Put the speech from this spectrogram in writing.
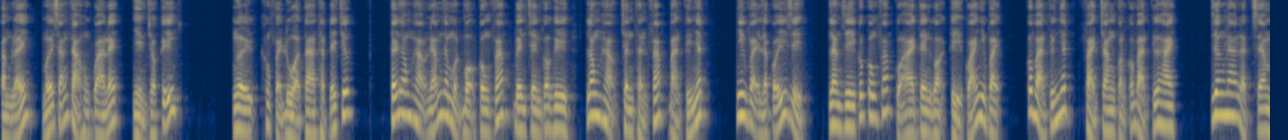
Cầm lấy, mới sáng tạo hôm qua đấy, nhìn cho kỹ. Người không phải đùa ta thật đấy chứ. Thấy Long Hạo ném ra một bộ công pháp, bên trên có ghi Long Hạo chân thần pháp bản thứ nhất. Như vậy là có ý gì? Làm gì có công pháp của ai tên gọi kỳ quái như vậy? Có bản thứ nhất, phải chăng còn có bản thứ hai? Dương Na lật xem,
